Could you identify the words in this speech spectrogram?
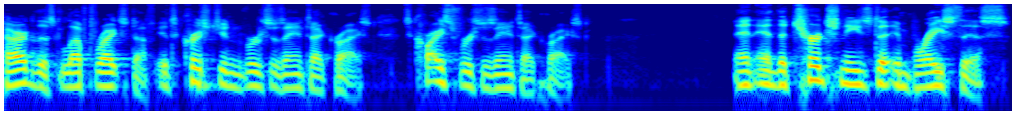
tired of this left-right stuff. It's Christian versus Antichrist. It's Christ versus Antichrist and and the church needs to embrace this.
